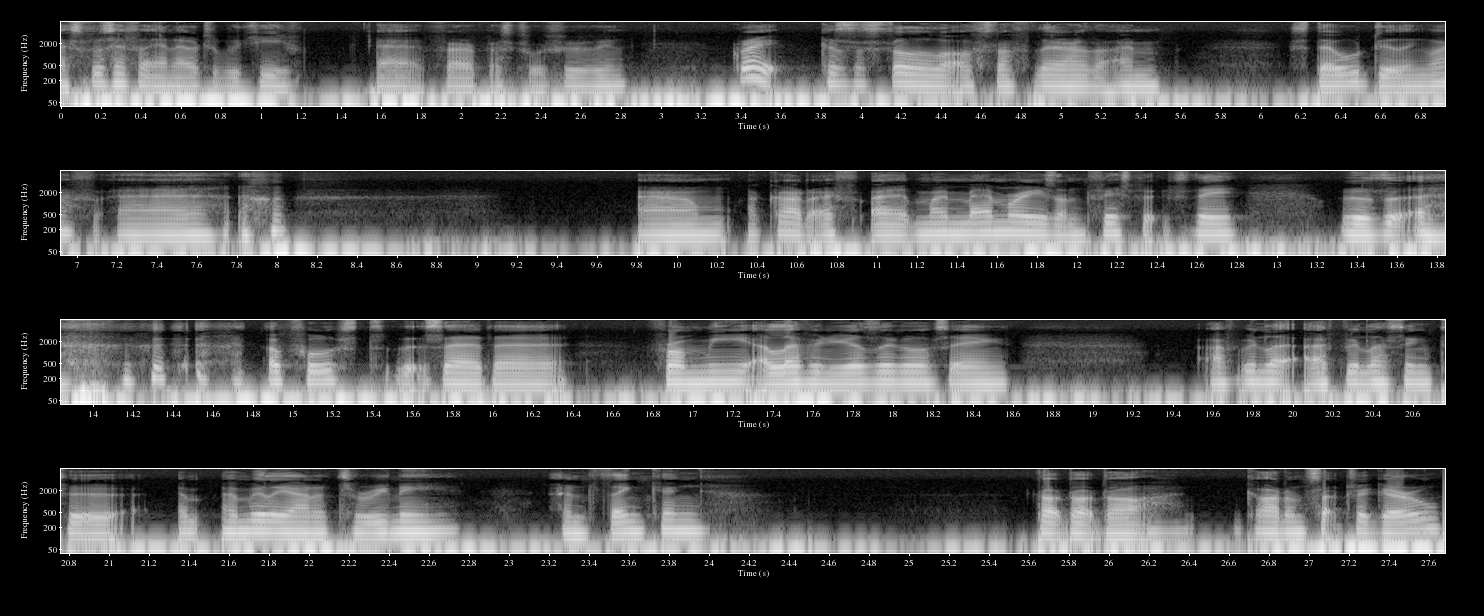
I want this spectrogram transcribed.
uh, specifically an LGBT uh, therapist, which have been great because there's still a lot of stuff there that I'm still dealing with. Uh, um, oh God, I, I, my memories on Facebook today was a, a post that said uh, from me 11 years ago saying I've been li- I've been listening to Emiliana Torrini and thinking dot dot dot. God, I'm such a girl.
